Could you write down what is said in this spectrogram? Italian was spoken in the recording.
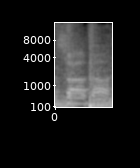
Qualche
